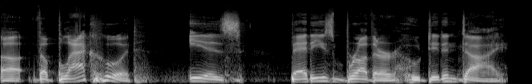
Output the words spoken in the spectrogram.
Uh, the Black Hood is Betty's brother who didn't die,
